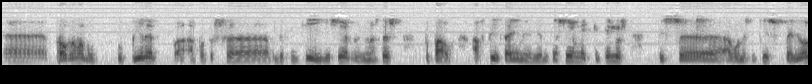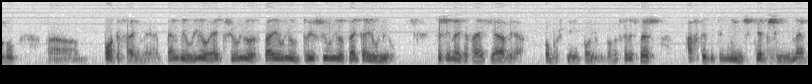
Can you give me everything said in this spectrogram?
ε, πρόγραμμα που, που πήρε από, τους, ε, από την τεχνική ηγεσία, από τους γυμναστές του ΠΑΟΚ. Αυτή θα είναι η διαδικασία μέχρι το τέλος της ε, αγωνιστικής περίοδου ε, πότε θα είναι, 5 Ιουλίου, 6 Ιουλίου, 7 Ιουλίου, 3 Ιουλίου, 10 Ιουλίου. Στη συνέχεια θα έχει άδεια όπως και οι υπόλοιποι ποδοσφαιριστές. Αυτή τη στιγμή η σκέψη είναι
